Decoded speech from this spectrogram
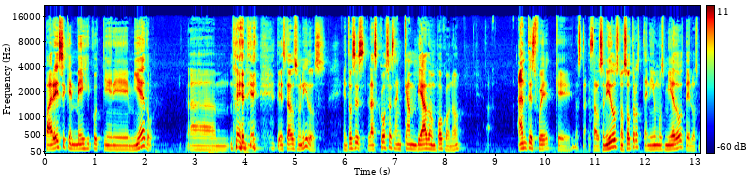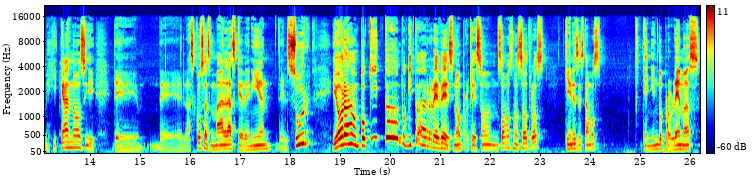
parece que México tiene miedo de, de Estados Unidos. Entonces, las cosas han cambiado un poco, ¿no? Antes fue que Estados Unidos nosotros teníamos miedo de los mexicanos y de, las cosas malas que venían del sur. Y ahora un poquito, un poquito al revés, ¿no? Porque son, somos nosotros quienes estamos teniendo problemas.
